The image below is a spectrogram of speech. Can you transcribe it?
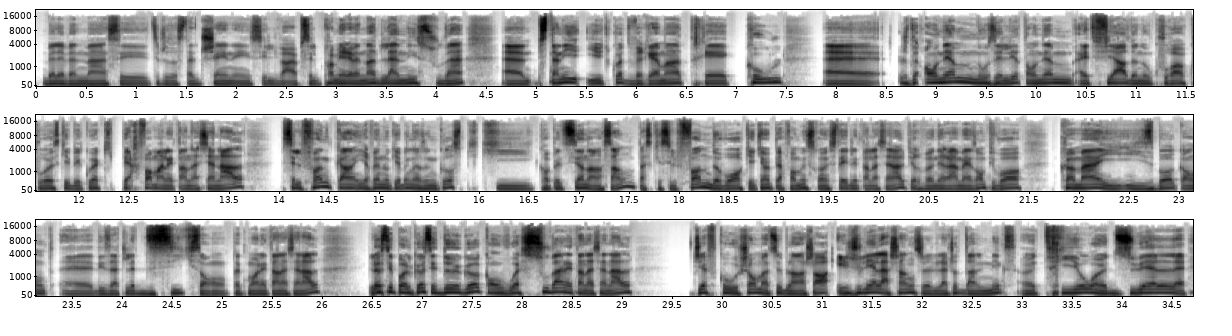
Bel événement, c'est tu sais, je veux dire, c'était du chaîné, c'est l'hiver. C'est le premier événement de l'année souvent. Euh, puis cette année, il y a eu de quoi de vraiment très cool. Euh, je veux dire, on aime nos élites, on aime être fiers de nos coureurs, coureuses québécois qui performent à l'international. C'est le fun quand ils reviennent au Québec dans une course puis qu'ils compétitionnent ensemble parce que c'est le fun de voir quelqu'un performer sur un stage international puis revenir à la maison puis voir comment il, il se bat contre euh, des athlètes d'ici qui sont peut-être moins à l'international. Là, c'est pas le cas. C'est deux gars qu'on voit souvent à l'international. Jeff Cochon, Mathieu Blanchard et Julien Lachance, je l'ajoute dans le mix. Un trio, un duel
